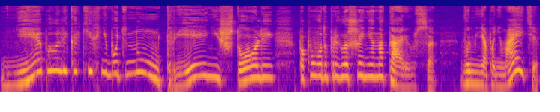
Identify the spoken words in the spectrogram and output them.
не было ли каких-нибудь, ну, трений, что ли, по поводу приглашения нотариуса? Вы меня понимаете?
